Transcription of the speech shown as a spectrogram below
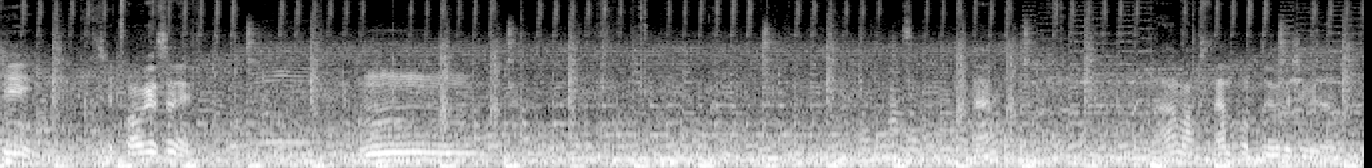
কি? সিট পাওয়া গেছে হুম। হ্যাঁ? না, মাস্ক হেল্প করতে বেশি করে।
